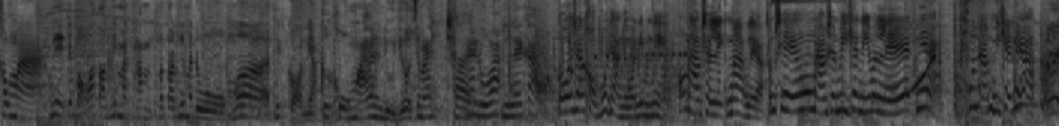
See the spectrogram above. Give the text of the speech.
เข้ามา นี่จะบอกว่าตอนที่มาทำตอนที่มาดูเมื่ออาทิตย์ก่อนเนี่ย คือโครงไม้มันอยู่เยอะใช่ไหมใช่ แม่ดูว่าเล็กอะ แต่ว่าฉันขอพูดอย่างหนึ่งวันนี้มันนี่ห้องน้ำฉันเล็กมากเลยอะทุกเชงห้องน้ำฉันมีแค่นี้มันเล็กเนี่ย ห้องน้ำมีแค่เนี้ยเฮ้ย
